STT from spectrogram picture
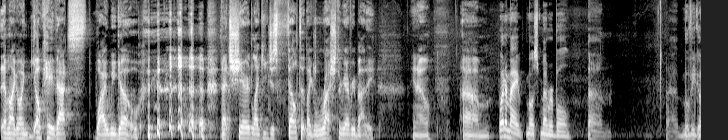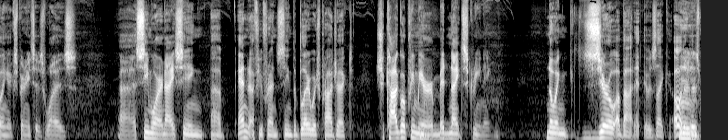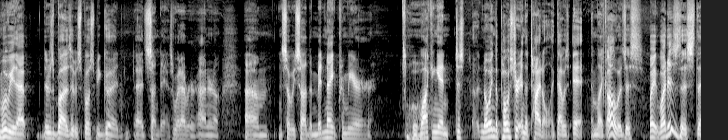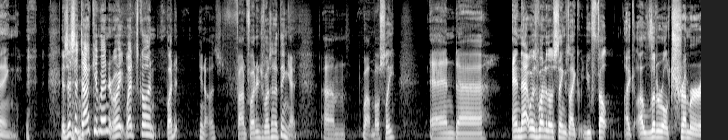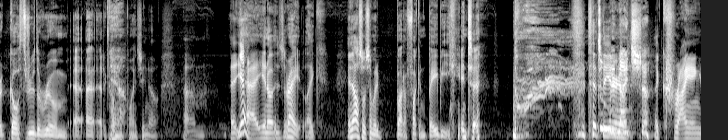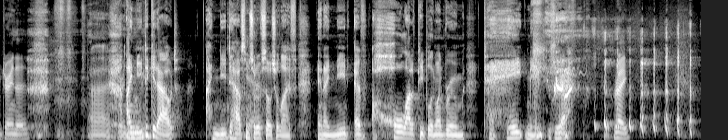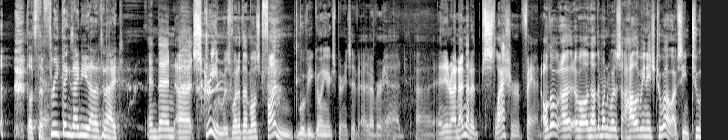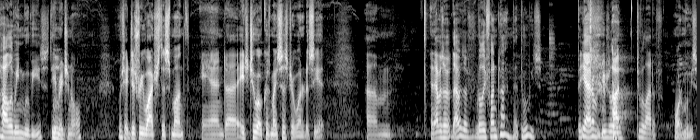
I'm like going, okay, that's why we go. that shared like you just felt it like rush through everybody. You know? one of my most memorable um, uh, movie going experiences was uh, Seymour and I seeing, uh, and a few friends seeing the Blair Witch Project Chicago premiere midnight screening, knowing zero about it. It was like, oh, there's this movie that there's buzz. It was supposed to be good at Sundance, whatever. I don't know. Um, and so we saw the midnight premiere walking in, just uh, knowing the poster and the title, like that was it. I'm like, oh, is this? Wait, what is this thing? is this a documentary? Wait, what's going? What? You know, it's, found footage wasn't a thing yet. Um, well, mostly, and uh, and that was one of those things. Like you felt like a literal tremor go through the room at, at a couple Yeah. of points. You know, um, uh, yeah, you know, it's right. Like, and also somebody brought a fucking baby into the theater, and I midnight was, show. like crying during the. Uh, during the I need to get out. I need to have some sort of social life, and I need ev- a whole lot of people in one room to hate me. Yeah. right. That's the Yeah. three things I need out of tonight. And then uh, Scream was one of the most fun movie going experiences I've, I've ever had. Uh, and you know, and I'm not a slasher fan. Although, uh, well, another one was Halloween H2O. I've seen two Halloween movies, the original, which I just rewatched this month, and uh, H2O because my sister wanted to see it. Um, and that was a that was a really fun time at the movies. But yeah, I don't usually Uh, do a lot of horror movies.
